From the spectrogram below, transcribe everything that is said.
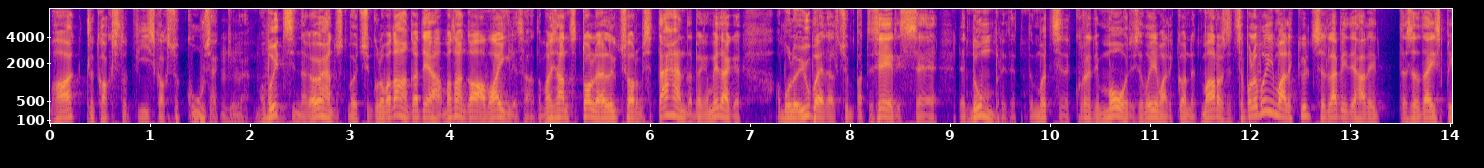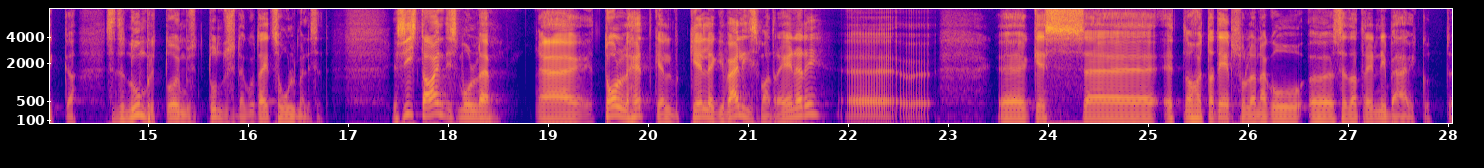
ma ütlen kaks tuhat viis, kaks tuhat kuus äkki või, ma võtsin temaga ühendust, ma ütlesin, kuule, ma tahan ka teha, ma tahan ka Hawaii'le saada, ma ei saanud tol ajal üldse aru, mis see tähendab ega midagi, aga mulle jubedalt sümpatiseeris see, need numbrid, et mõtlesin, et kuradi moodi see võimalik on, et ma arvasin, et see pole võimalik üldse läbi teha neid, seda täispikka, sest need numbrid toimusid, tundusid nagu täitsa ulmelised. ja siis ta andis mulle äh, tol hetkel kellegi välismaa treeneri äh,, kes, eh, et noh, et ta teeb sulle nagu eh, seda trennipäevikut.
